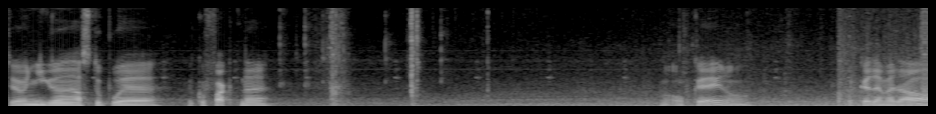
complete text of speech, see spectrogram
Tyjo, nikdo nenastupuje, jako fakt ne. No ok, no. Tak jdeme dál.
